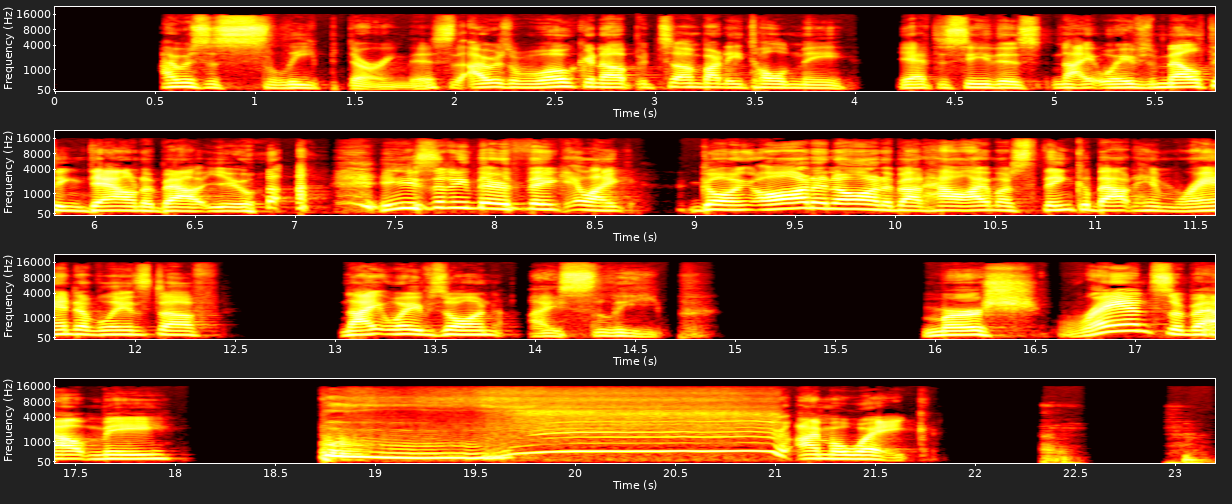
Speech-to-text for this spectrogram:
I was asleep during this. I was woken up and somebody told me, you have to see this night waves melting down about you. He's sitting there thinking, like, going on and on about how I must think about him randomly and stuff. Night waves on, I sleep. Mersh rants about me. I'm awake. Uh,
